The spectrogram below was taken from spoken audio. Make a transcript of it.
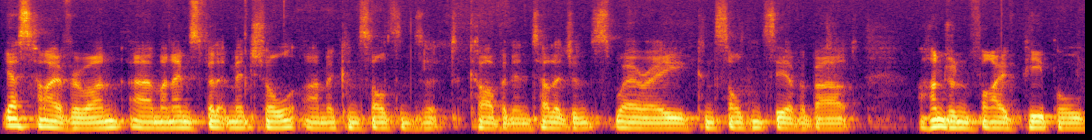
Yes, hi everyone. Uh, my name is Philip Mitchell. I'm a consultant at Carbon Intelligence. We're a consultancy of about 105 people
